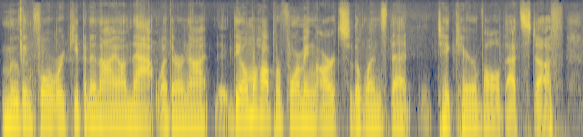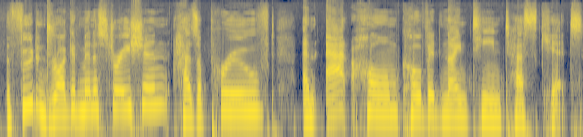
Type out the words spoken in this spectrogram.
moving forward, keeping an eye on that, whether or not the Omaha Performing Arts are the ones that take care of all that stuff. The Food and Drug Administration has approved an at home COVID 19 test kit.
